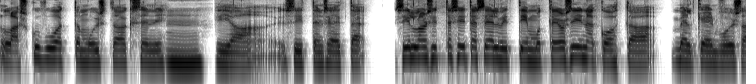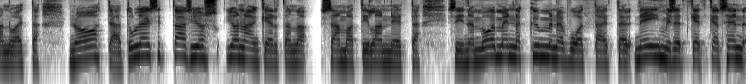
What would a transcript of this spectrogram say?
laskuvuotta muistaakseni. Mm. Ja sitten se, että silloin sitten siitä selvittiin, mutta jo siinä kohtaa melkein voi sanoa, että no tämä tulee sitten taas jos jonain kertana sama tilanne, että siinä voi mennä kymmenen vuotta, että ne ihmiset, ketkä sen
